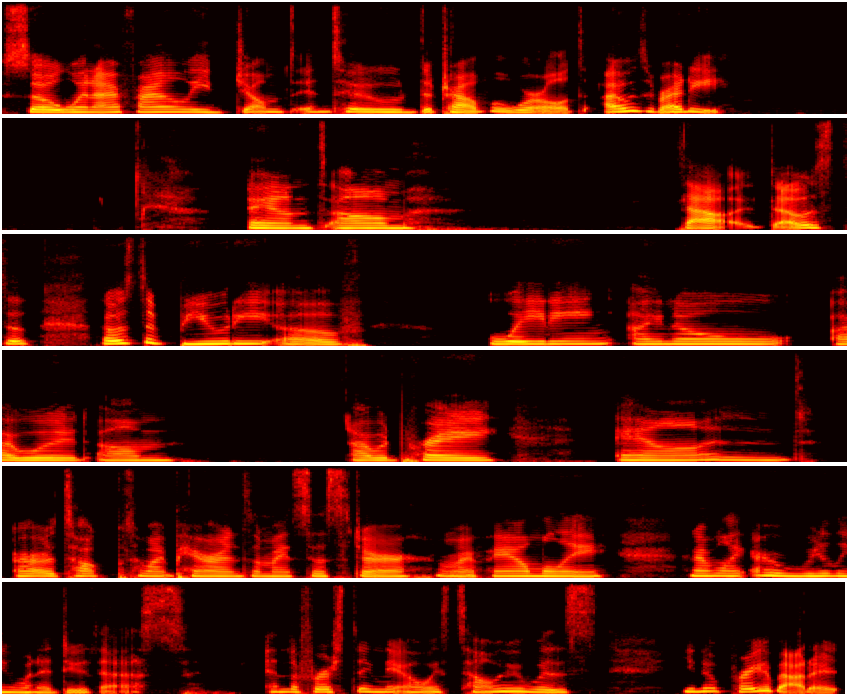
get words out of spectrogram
So when I finally jumped into the travel world, I was ready. And um that that was the that was the beauty of waiting, I know I would um I would pray and or I would talk to my parents and my sister and my family and I'm like, I really want to do this. And the first thing they always tell me was, you know, pray about it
